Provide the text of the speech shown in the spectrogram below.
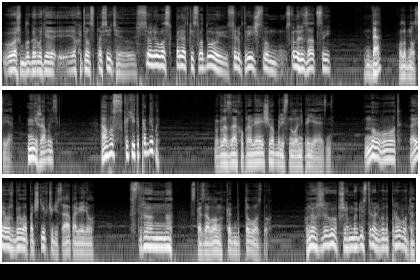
«Ваше благородие, я хотел спросить, все ли у вас в порядке с водой, с электричеством, с канализацией?» «Да», — улыбнулся я. «Не жалуюсь. А у вас какие-то проблемы?» В глазах управляющего блеснула неприязнь. «Ну вот, а я уж было почти в чудеса поверил». «Странно», — сказал он, как будто воздух. «У нас же общая магистраль водопровода.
